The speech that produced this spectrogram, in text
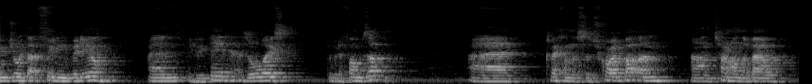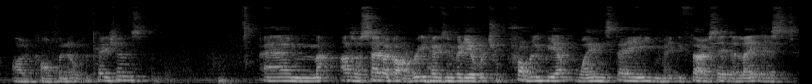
You enjoyed that feeding video. And if you did, as always, give it a thumbs up. Uh, click on the subscribe button and turn on the bell icon for notifications. Um, as I said, I've got a rehousing video which will probably be up Wednesday, maybe Thursday at the latest.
